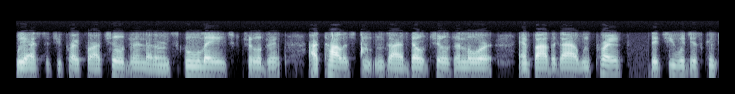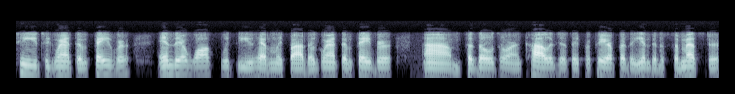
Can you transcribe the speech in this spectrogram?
We ask that you pray for our children that are in school age children, our college students, our adult children, Lord. And Father God, we pray that you would just continue to grant them favor in their walk with you, Heavenly Father. Grant them favor um, for those who are in college as they prepare for the end of the semester,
